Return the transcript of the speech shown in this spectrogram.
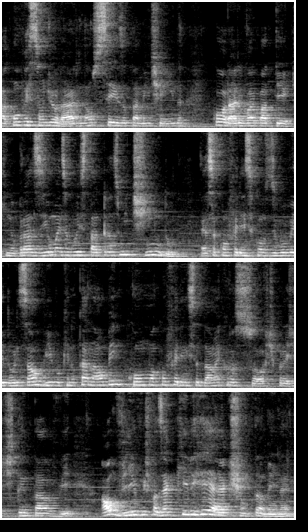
a conversão de horário, não sei exatamente ainda qual horário vai bater aqui no Brasil, mas eu vou estar transmitindo essa conferência com os desenvolvedores ao vivo aqui no canal, bem como a conferência da Microsoft para a gente tentar ver ao vivo e fazer aquele reaction também, né?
